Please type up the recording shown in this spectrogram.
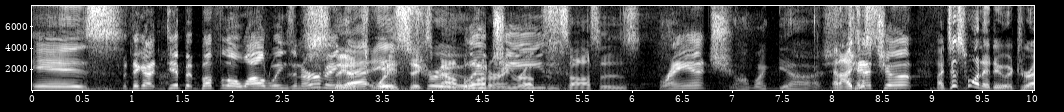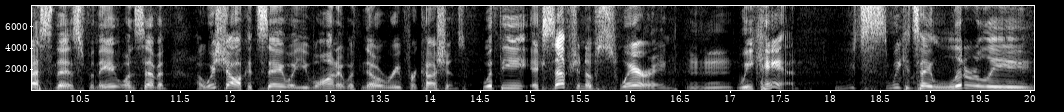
is But they got dip at Buffalo Wild Wings and Irving. They got 26 true. mouth-watering rubs and sauces. ranch, Oh my gosh! and I just ketchup. I just wanted to address this from the 817. I wish y'all could say what you wanted with no repercussions. With the exception of swearing, Mm-hmm. we can. We s- can say literally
